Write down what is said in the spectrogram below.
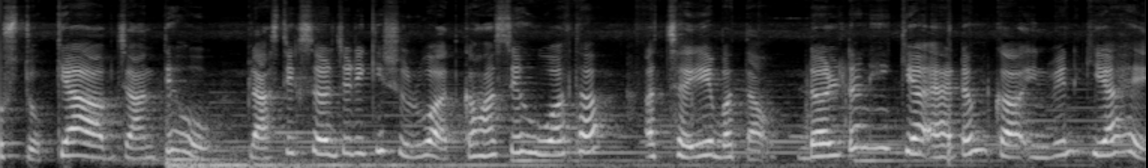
दोस्तों, क्या आप जानते हो प्लास्टिक सर्जरी की शुरुआत कहाँ से हुआ था? अच्छा ये बताओ, डल्टन ही क्या एटम का इन्वेंट किया है?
